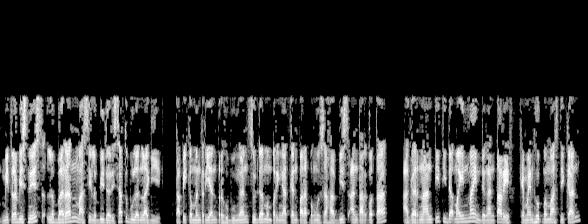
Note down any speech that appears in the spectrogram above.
Mitra bisnis, lebaran masih lebih dari satu bulan lagi. Tapi Kementerian Perhubungan sudah memperingatkan para pengusaha bis antar kota agar nanti tidak main-main dengan tarif. Kemenhub memastikan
